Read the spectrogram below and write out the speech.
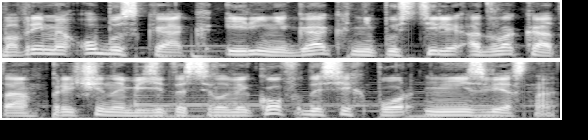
Во время обыска к Ирине Гак не пустили адвоката. Причина визита силовиков до сих пор неизвестна.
